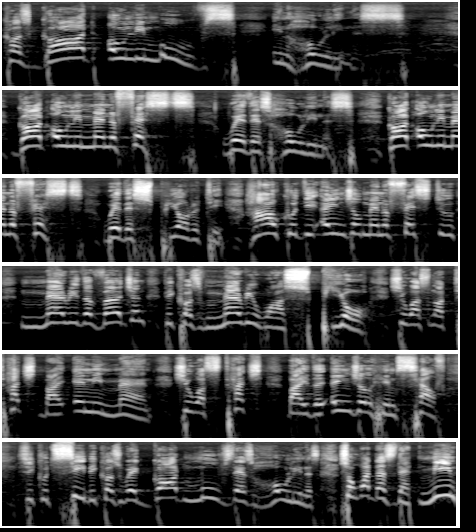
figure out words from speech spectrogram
Because God only moves in holiness. God only manifests where there's holiness. God only manifests where there's purity. How could the angel manifest to Mary the virgin? Because Mary was pure. She was not touched by any man, she was touched by the angel himself. She could see because where God moves, there's holiness. So, what does that mean?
